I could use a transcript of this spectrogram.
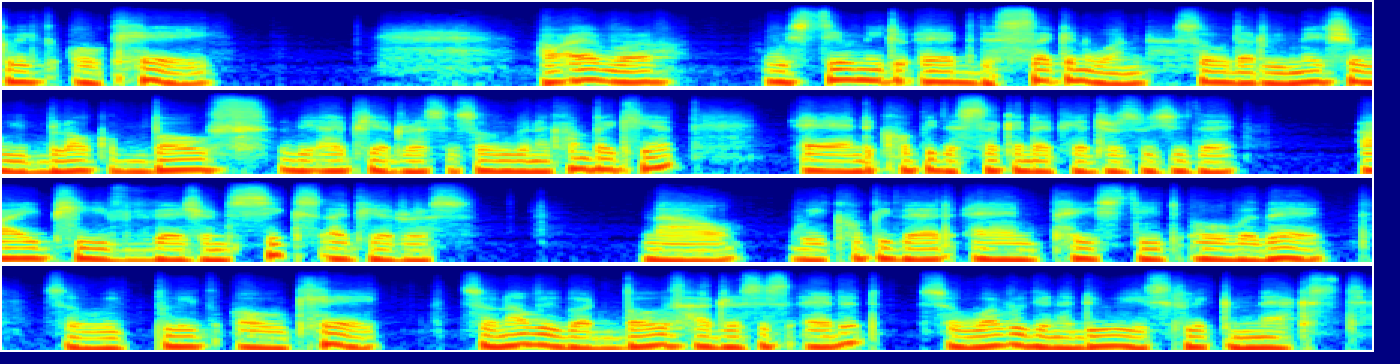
click OK. However we still need to add the second one so that we make sure we block both the IP addresses. So we're going to come back here and copy the second IP address which is the IP version 6 IP address. Now we copy that and paste it over there. So we click OK. So now we've got both addresses added. So what we're going to do is click next.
